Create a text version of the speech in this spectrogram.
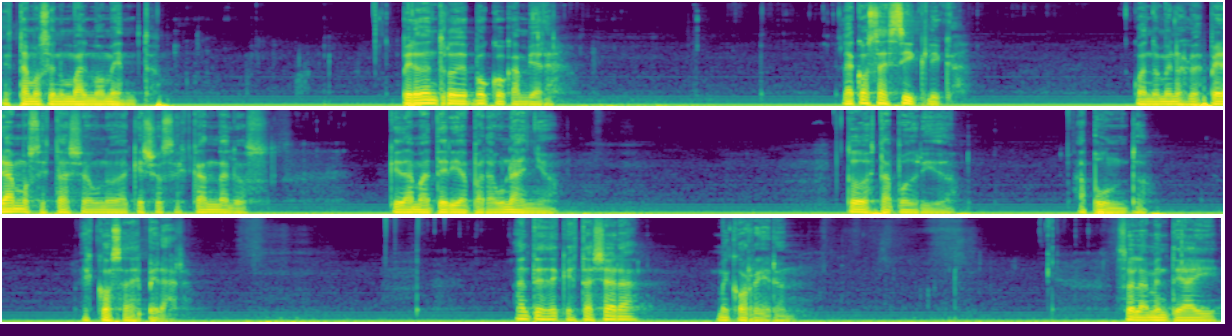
Estamos en un mal momento. Pero dentro de poco cambiará. La cosa es cíclica. Cuando menos lo esperamos estalla uno de aquellos escándalos que da materia para un año, todo está podrido. A punto. Es cosa de esperar. Antes de que estallara, me corrieron. Solamente hay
